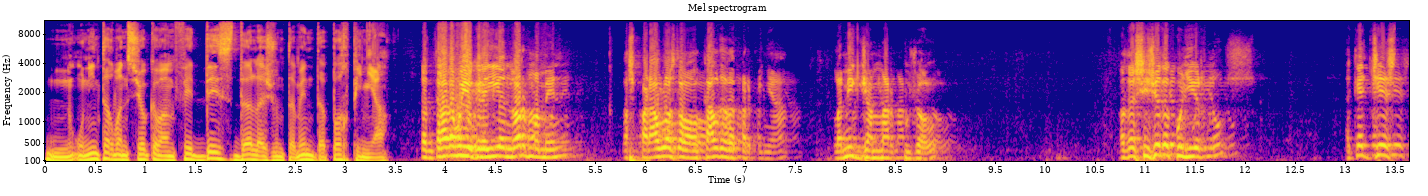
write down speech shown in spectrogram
una intervenció que van fer des de l'Ajuntament de Perpinyà. D'entrada vull agrair enormement les paraules de l'alcalde de Perpinyà, l'amic Jean-Marc Pujol, la decisió d'acollir-nos, aquest gest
